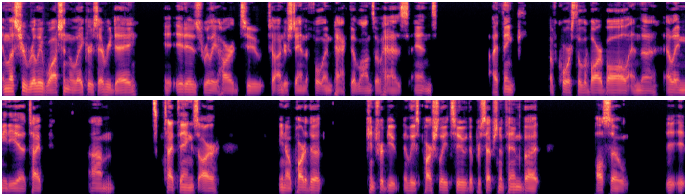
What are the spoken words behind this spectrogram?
unless you're really watching the Lakers every day, it, it is really hard to to understand the full impact that Lonzo has. And I think, of course, the LaVar Ball and the LA media type um, type things are, you know, part of the contribute at least partially to the perception of him, but also it, it,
